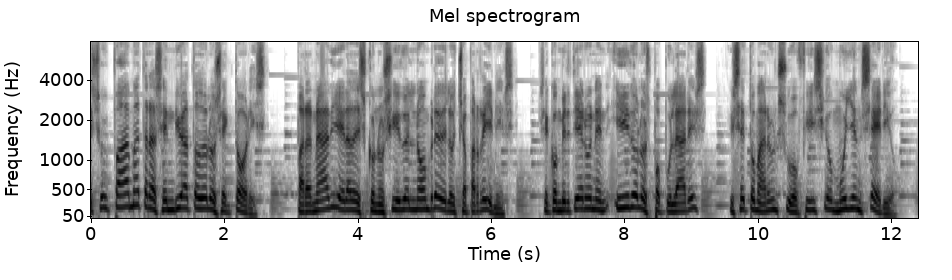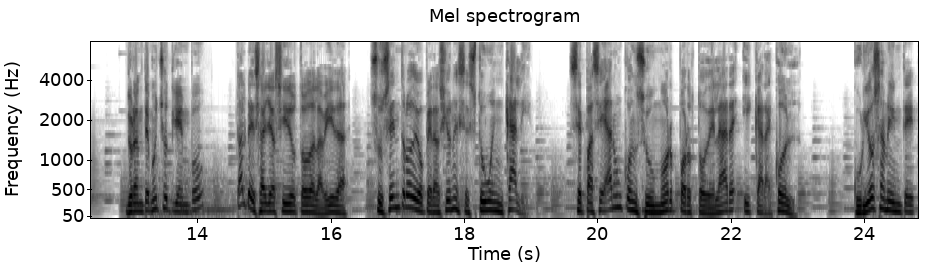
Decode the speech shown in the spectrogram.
su fama trascendió a todos los sectores. Para nadie era desconocido el nombre de los chaparrines. Se convirtieron en ídolos populares y se tomaron su oficio muy en serio. Durante mucho tiempo, tal vez haya sido toda la vida, su centro de operaciones estuvo en Cali. Se pasearon con su humor por Todelar y Caracol. Curiosamente,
